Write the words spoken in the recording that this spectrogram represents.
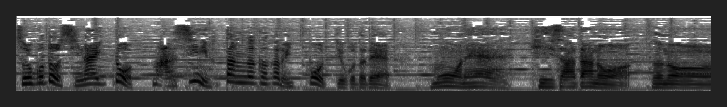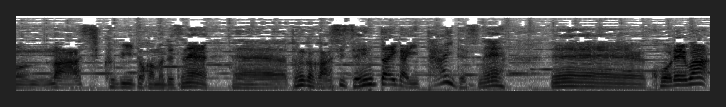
そういうことをしないと、まあ足に負担がかかる一方っていうことで、もうね、膝だの、その、まあ足首とかもですね、えー、とにかく足全体が痛いですね。えー、これは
